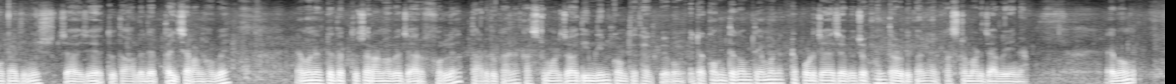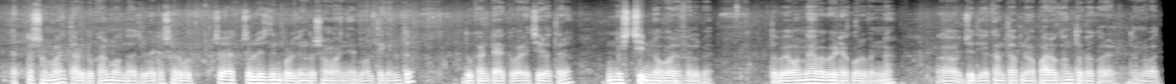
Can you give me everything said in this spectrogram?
মগা জিনিস, যা যেহেতু তাহলে দেবতাই চালানো হবে। এমন একটা দেবতা চালানো হবে যার ফলে তার দোকানে কাস্টমার যাওয়া দিন দিন কমতে থাকবে এবং এটা কমতে কমতে এমন একটা পর্যায়ে যাবে যখন তার দোকানে আর কাস্টমার যাবেই না। এবং একটা সময় তার দোকান বন্ধ হয়ে যাবে। এটা সর্বোচ্চ একচল্লিশ দিন পর্যন্ত সময়ের মধ্যে কিন্তু দোকানটা একেবারে চিরতরে নিশ্চিহ্ন করে ফেলবে। তবে অন্যায়ভাবে এটা করবেন না। যদি একান্ত আপনি অপারগ হন, তবে করেন। ধন্যবাদ।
